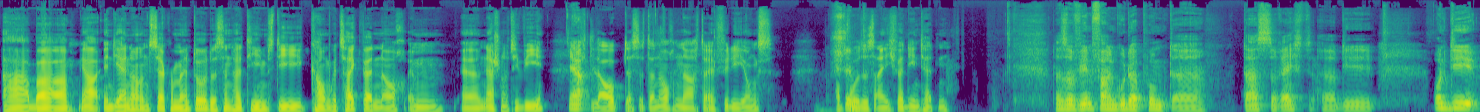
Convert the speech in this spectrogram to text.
Aber ja, Indiana und Sacramento, das sind halt Teams, die kaum gezeigt werden, auch im äh, National TV. Ja. Ich glaube, das ist dann auch ein Nachteil für die Jungs, Stimmt. obwohl sie es eigentlich verdient hätten. Das ist auf jeden Fall ein guter Punkt. Äh, da hast du recht. Äh, die, und die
